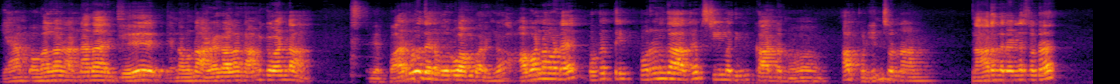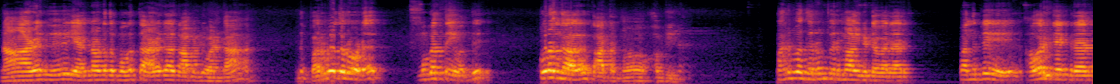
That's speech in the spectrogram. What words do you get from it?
என் முகம்லாம் நன்னா தான் இருக்கு. என்ன ஒன்றும் அழகாலாம் காமிக்க வேண்டாம். இந்த பர்வதர் வருவான் பாருங்க அவனோட முகத்தை புறங்காக ஸ்ரீமதிக்கு காட்டணும். அப்படின்னு சொன்னான். நாரதர் என்ன சொல்ற நான் அழகு என்னோட முகத்தை அழகா காமிக்க வேண்டாம். இந்த பர்வதரோட முகத்தை வந்து குரங்காக காட்டணும். அப்படின்னு பர்வதரும் பெருமாள் கிட்ட வர்றார். வந்துட்டு அவர் கேட்கிறார்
